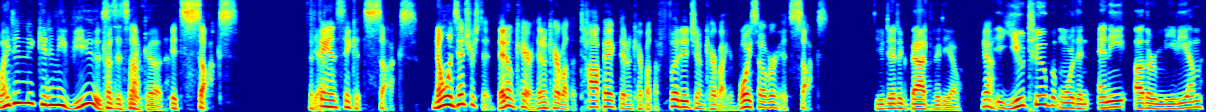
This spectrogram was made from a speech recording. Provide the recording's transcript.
Why didn't it get any views? Because it's, not like, good. It sucks. The Yeah. fans think it sucks. No one's interested. They don't care. They don't care about the topic. They don't care about the footage. They don't care about your voiceover. It sucks. You did a bad video. Yeah. YouTube, more than any other medium,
